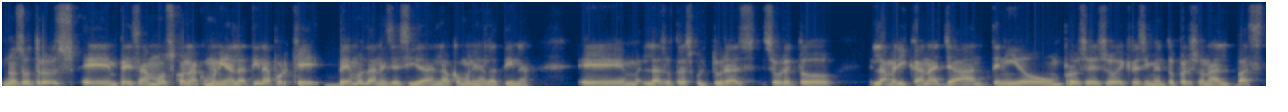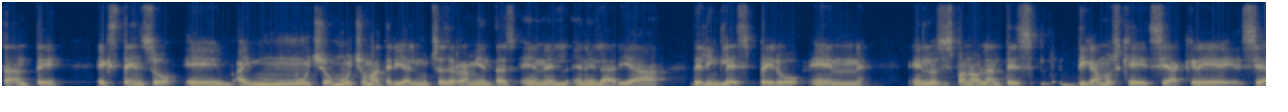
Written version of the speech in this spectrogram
nosotros empezamos con la comunidad latina porque vemos la necesidad en la comunidad latina. Em, las otras culturas, sobre todo la americana, ya han tenido un proceso de crecimiento personal bastante extenso. Em, hay mucho, mucho material, muchas herramientas en el, en el área del inglés, pero en, en los hispanohablantes, digamos que se ha, se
